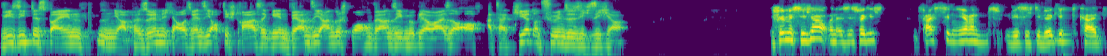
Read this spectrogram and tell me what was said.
Wie sieht es bei Ihnen ja, persönlich aus, wenn Sie auf die Straße gehen? Werden Sie angesprochen? Werden Sie möglicherweise auch attackiert und fühlen Sie sich sicher? Ich fühle mich sicher und es ist wirklich faszinierend, wie sich die Wirklichkeit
